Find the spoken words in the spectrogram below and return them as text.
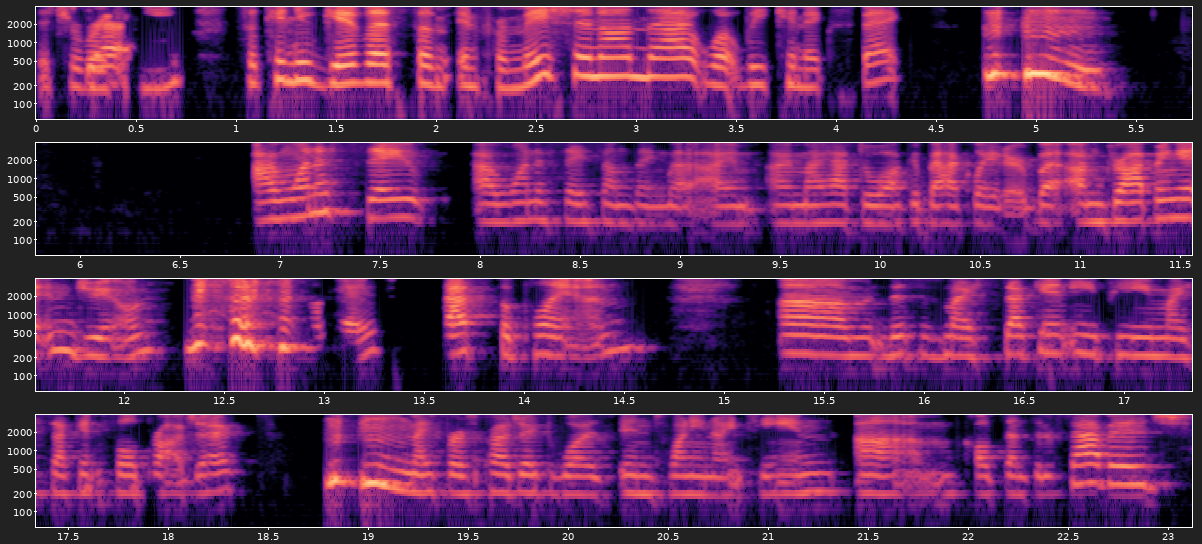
that you're yeah. working on so can you give us some information on that what we can expect i want to say i want to say something but i i might have to walk it back later but i'm dropping it in june okay that's the plan um this is my second ep my second full project my first project was in 2019 um, called Sensitive Savage.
